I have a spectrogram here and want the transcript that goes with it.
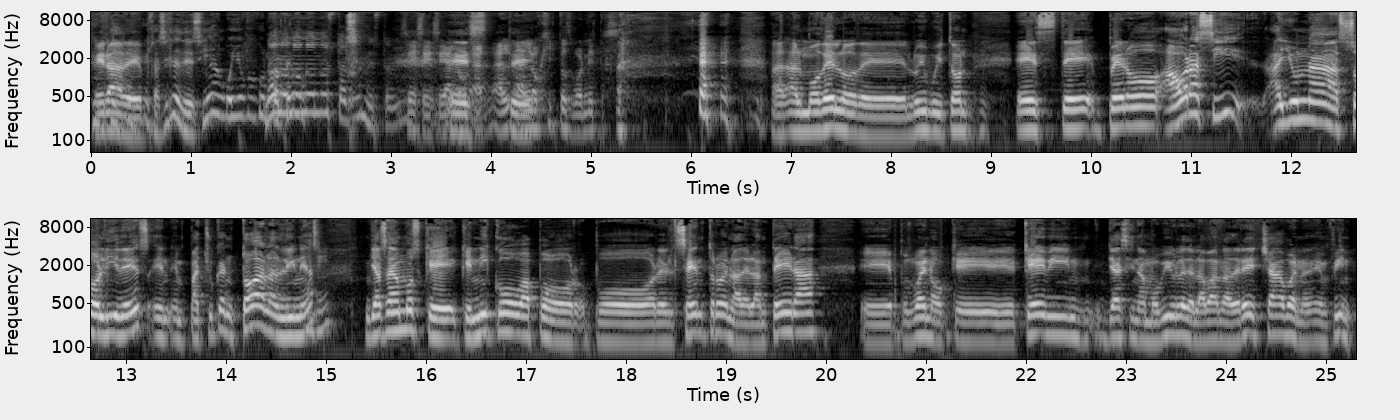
era de, pues así les decían, güey, yo No, no, no, no, no, está bien, está bien. Sí, sí, sí, al, Este- al- al ojitos bonitos. al, al modelo de Louis Vuitton. Este, pero ahora sí hay una solidez en, en Pachuca en todas las líneas. Ya sabemos que, que Nico va por, por el centro, en la delantera. Eh, pues bueno, que Kevin ya es inamovible de la banda derecha. Bueno, en fin.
